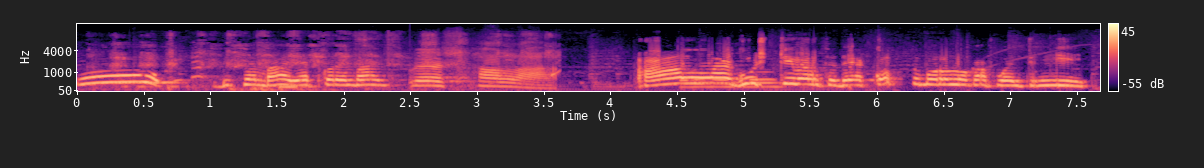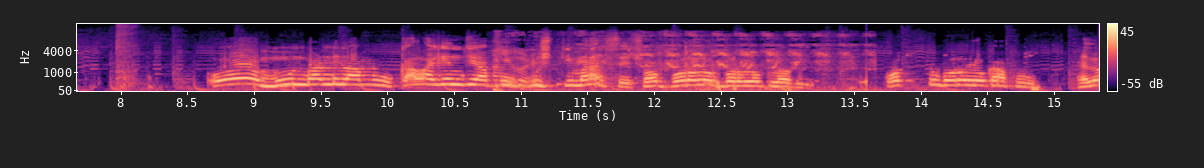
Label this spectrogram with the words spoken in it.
ও বিগ ফ্যান ভাই অ্যাড করেন ভাই। আল্লাহ গুষ্টি মারছে দেখ কত বড় লোক আপু আইছি ও মুন বান্ডিল আপু কালা গেঞ্জি আপু গুষ্টি মারছে সব বড় লোক বড় লোক লবি। কত বড় লোক আপু। হ্যালো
